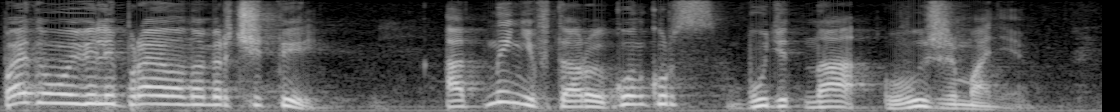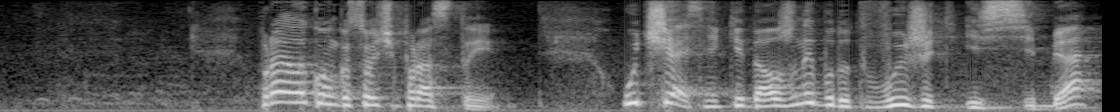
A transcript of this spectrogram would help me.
Поэтому мы ввели правило номер четыре. Отныне второй конкурс будет на выжимание. Правила конкурса очень простые. Участники должны будут выжать из себя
